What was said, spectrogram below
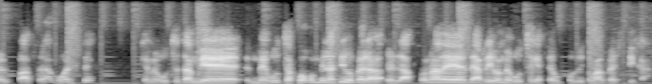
el pase de la muerte que me gusta también, me gusta el juego combinativo, pero en la zona de, arriba me gusta que sea un poquito más vertical.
